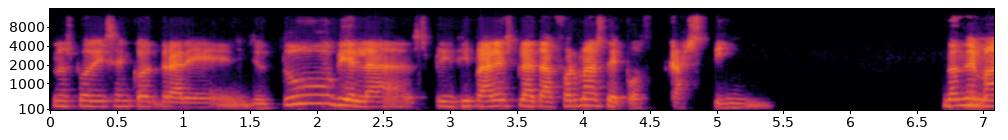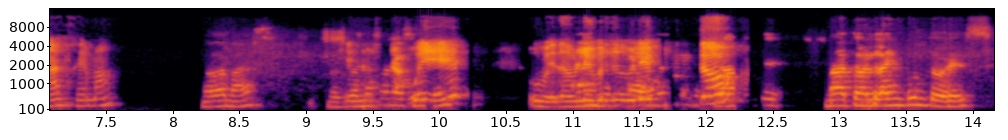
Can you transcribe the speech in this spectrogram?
Nos podéis encontrar en YouTube y en las principales plataformas de podcasting. ¿Dónde más, Gema? Nada más. Nos vemos en la web www.matonline.es.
